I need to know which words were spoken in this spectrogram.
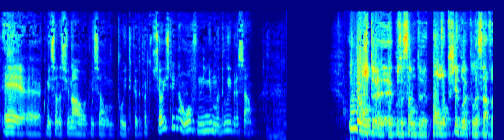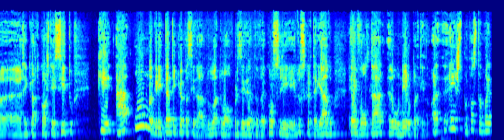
é a Comissão Nacional, a Comissão Política do Partido Socialista e não houve nenhuma deliberação. Uma outra acusação de Paulo Lopes que lançava a Ricardo Costa, e cito, que há uma gritante incapacidade do atual presidente da Conselhia e do Secretariado em voltar a unir o partido. Ora, a este propósito também,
